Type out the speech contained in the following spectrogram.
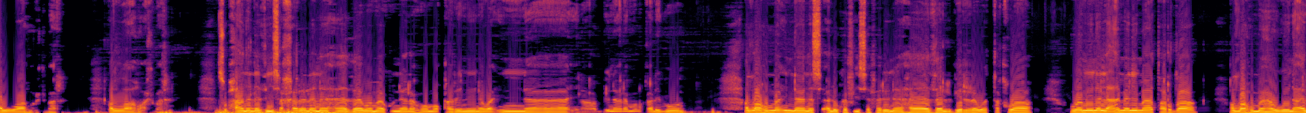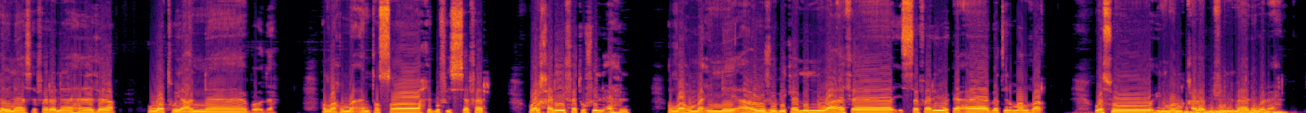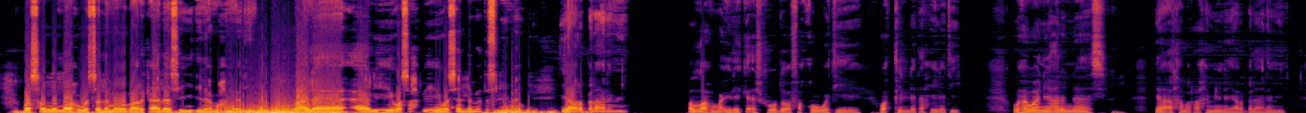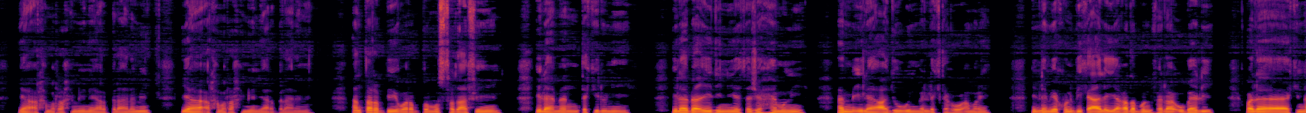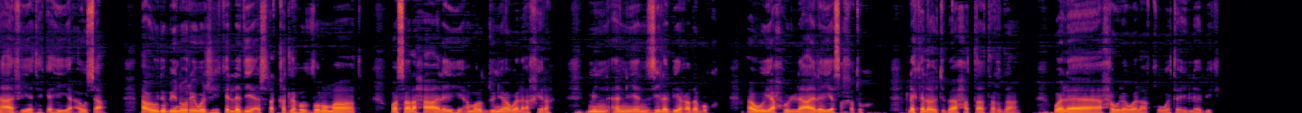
الله أكبر. الله أكبر. سبحان الذي سخر لنا هذا وما كنا له مقرنين وإنا إلى ربنا لمنقلبون. اللهم إنا نسألك في سفرنا هذا البر والتقوى ومن العمل ما ترضى. اللهم هون علينا سفرنا هذا واطوي عنا بعده. اللهم أنت الصاحب في السفر والخليفة في الأهل اللهم إني أعوذ بك من وعثاء السفر وكآبة المنظر وسوء المنقلب في المال والأهل. وصلى الله وسلم وبارك على سيدنا محمد وعلى آله وصحبه وسلم تسليما. يا رب العالمين. اللهم إليك أشكو ضعف قوتي وقلة حيلتي. وهواني على الناس. يا أرحم الراحمين. يا رب العالمين. يا أرحم الراحمين يا رب العالمين يا أرحم الراحمين يا رب العالمين. أنت ربي ورب مستضعفين إلى من تكلني؟ إلى بعيد يتجهمني؟ أم إلى عدو ملكته أمري؟ إن لم يكن بك علي غضب فلا أبالي ولكن عافيتك هي أوسع. أعوذ بنور وجهك الذي أشرقت له الظلمات وصلح عليه أمر الدنيا والآخرة. من أن ينزل بي غضبك أو يحل علي سخطك. لك العتبى حتى ترضى ولا حول ولا قوة إلا بك.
